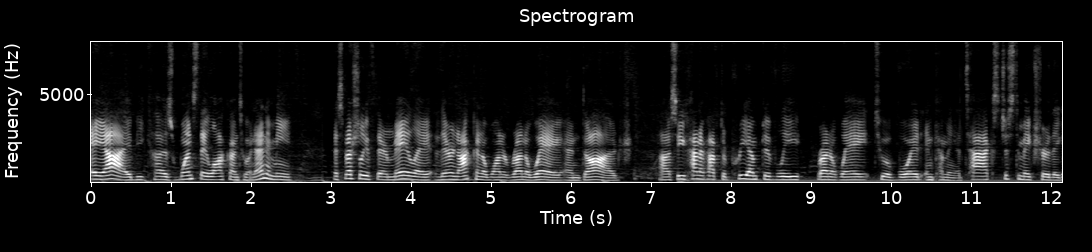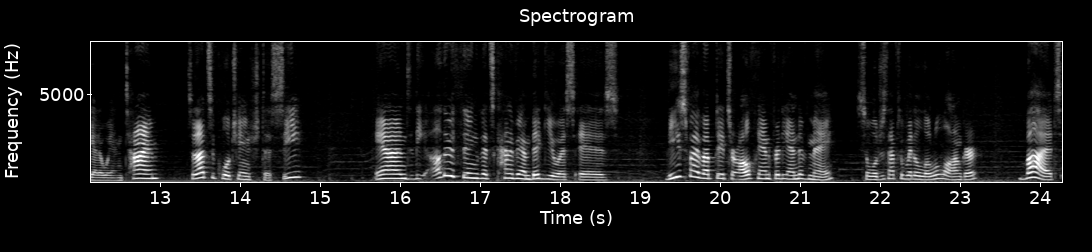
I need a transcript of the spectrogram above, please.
AI because once they lock onto an enemy, especially if they're melee, they're not going to want to run away and dodge. Uh, so you kind of have to preemptively run away to avoid incoming attacks just to make sure they get away in time. So that's a cool change to see. And the other thing that's kind of ambiguous is these five updates are all planned for the end of May, so we'll just have to wait a little longer. But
